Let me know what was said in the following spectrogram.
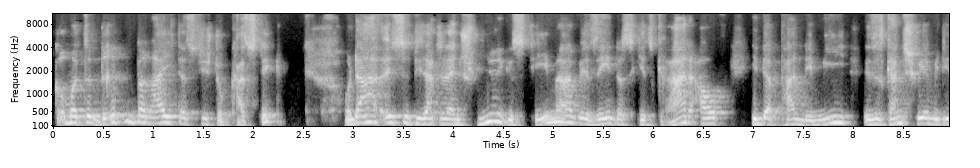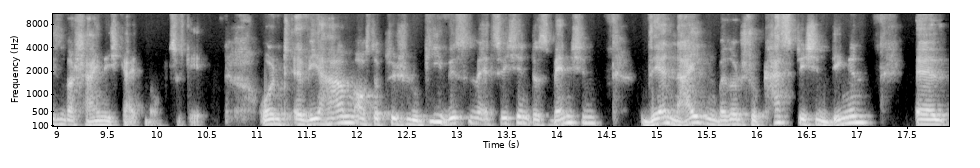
Kommen wir zum dritten Bereich, das ist die Stochastik. Und da ist es, wie gesagt, ein schwieriges Thema. Wir sehen, dass jetzt gerade auch in der Pandemie ist es ganz schwer, mit diesen Wahrscheinlichkeiten umzugehen. Und äh, wir haben aus der Psychologie wissen wir inzwischen, dass Menschen sehr neigen, bei solchen stochastischen Dingen, äh,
